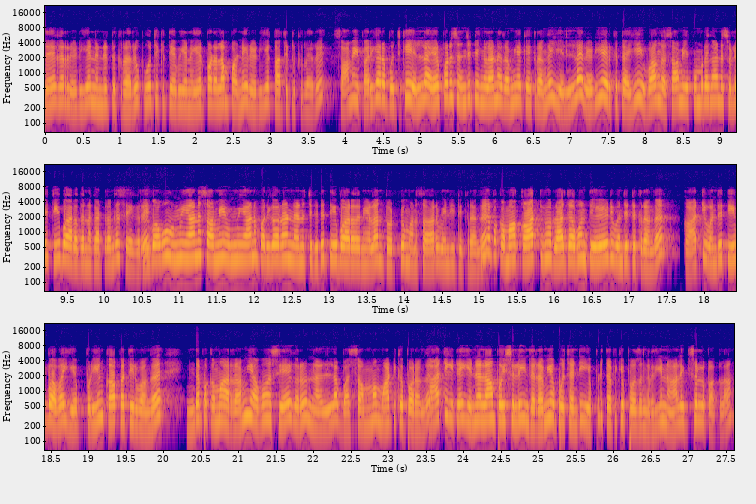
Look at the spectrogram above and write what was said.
சேகர் ரெடியா நின்றுட்டு இருக்கிறாரு பூஜைக்கு தேவையான ஏற்பாடெல்லாம் பண்ணி ரெடியா காத்துட்டு இருக்கிறாரு சாமி பரிகார பூஜைக்கு எல்லா ஏற்பாடும் செஞ்சுட்டீங்களான்னு ரம்யா கேக்குறாங்க. எல்லாம் ரெடியா இருக்கு தாயி. வாங்க சாமியை கும்பிடுங்கன்னு சொல்லி தீபாராதனை காட்டுறாங்க சேகர். தீபாவும் உண்மையான சாமி உண்மையான பரிகாரம்னு நினைச்சுக்கிட்டு தீபாராதனையெல்லாம் தொட்டு மனசார வேண்டிட்டு இருக்கிறாங்க பக்கமா கார்த்தியும் ராஜாவும் தேடி வந்துட்டு இருக்கிறாங்க கார்த்தி வந்து தீபாவை எப்படியும் காப்பாத்திடுவாங்க. இந்த பக்கமா ரம்யாவும் சேகரும் நல்ல எல்லாம் வசமாக மாட்டிக்க போகிறாங்க கார்த்திகிட்ட என்னெல்லாம் போய் சொல்லி இந்த ரம்யா பூச்சாண்டி எப்படி தப்பிக்க போகுதுங்கிறதையும் நாளை எபிசோடில் பார்க்கலாம்.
